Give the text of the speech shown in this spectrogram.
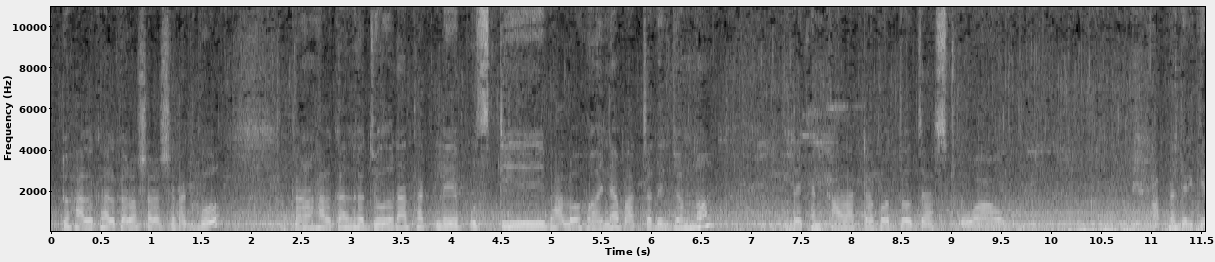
একটু হালকা হালকা রসা রসা রাখব। কারণ হালকা হালকা জল না থাকলে পুষ্টি ভালো হয় না বাচ্চাদের জন্য। দেখেন কালারটা কত জাস্ট ওয়াও আপনাদেরকে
